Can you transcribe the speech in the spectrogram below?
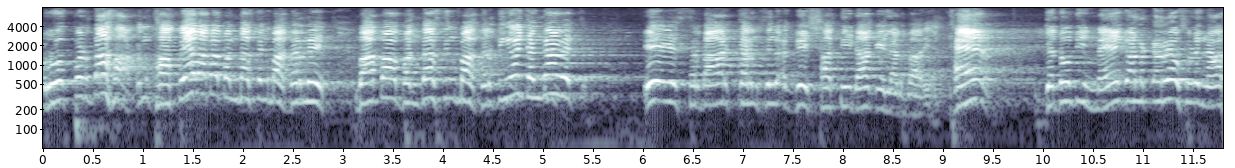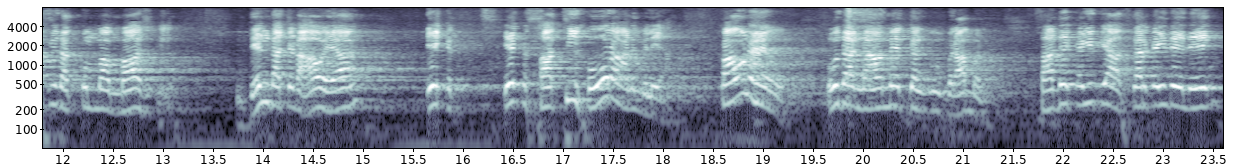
ਰੋਪੜ ਦਾ ਹਾਕਮ ਥਾਪਿਆ ਬਾਬਾ ਬੰਦਾ ਸਿੰਘ ਬਹਾਦਰ ਨੇ। ਬਾਬਾ ਬੰਦਾ ਸਿੰਘ ਬਹਾਦਰ ਦੀਆਂ ਜੰਗਾਂ ਵਿੱਚ ਇਹ ਸਰਦਾਰ ਕਰਮ ਸਿੰਘ ਅੱਗੇ ਛਾਤੀ ਢਾ ਕੇ ਲੜਦਾ ਰਿਹਾ। ਖੈਰ, ਜਦੋਂ ਦੀ ਮੈਂ ਗੱਲ ਕਰ ਰਿਹਾ, ਉਸ ਵੇਲੇ ਨਾਂ ਸੀ ਦਾ ਕੁੰਮਾ ਮਾਸ਼ਕੀ ਦਿਨ ਦਾ ਚੜਾ ਹੋਇਆ, ਇੱਕ ਇੱਕ ਸਾਥੀ ਹੋਰ ਆਣ ਮਿਲਿਆ। ਕੌਣ ਹੈ ਉਹ? ਉਹਦਾ ਨਾਮ ਹੈ ਗੰਗੂ ਬ੍ਰਾਹਮਣ। ਸਾਡੇ ਕਈ ਇਤਿਹਾਸਕਾਰ ਕਹਿੰਦੇ ਨੇ,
